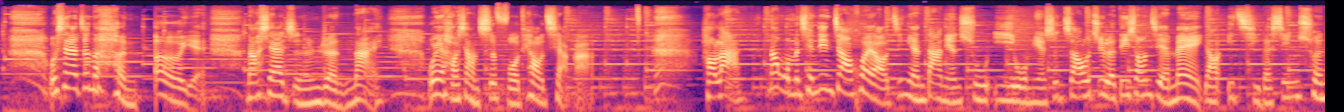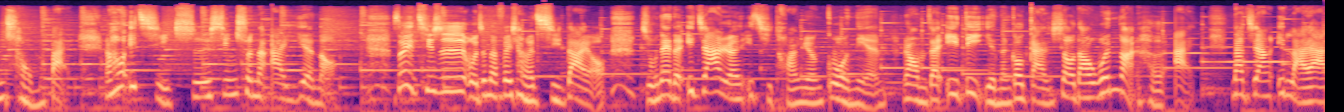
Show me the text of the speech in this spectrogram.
我现在真的很饿耶。然后现在只能忍耐，我也好想吃佛跳墙啊。好啦，那我们前进教会哦，今年大年初一，我们也是招聚了弟兄姐妹，要一起的新春崇拜，然后一起吃新春的爱宴哦。所以其实我真的非常的期待哦，主内的一家人一起团圆过年，让我们在异地也能够感受到温暖和爱。那这样一来啊，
